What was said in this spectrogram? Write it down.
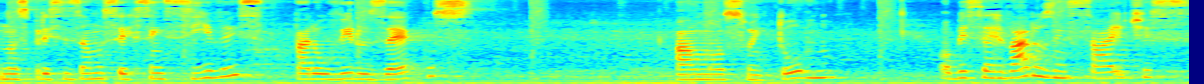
Nós precisamos ser sensíveis para ouvir os ecos ao nosso entorno, observar os insights,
